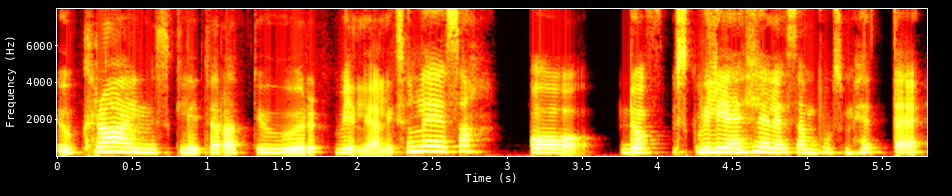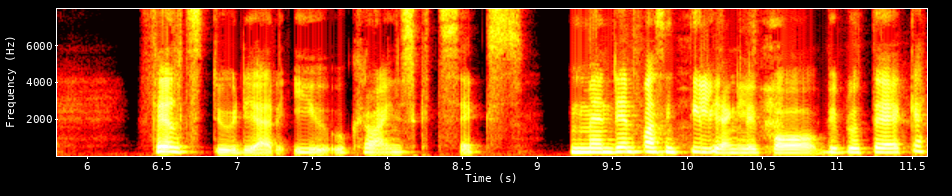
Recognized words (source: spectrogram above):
ukrainsk litteratur vill jag liksom läsa och då ville jag egentligen läsa en bok som hette fältstudier i ukrainskt sex. Men den fanns inte tillgänglig på biblioteket,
